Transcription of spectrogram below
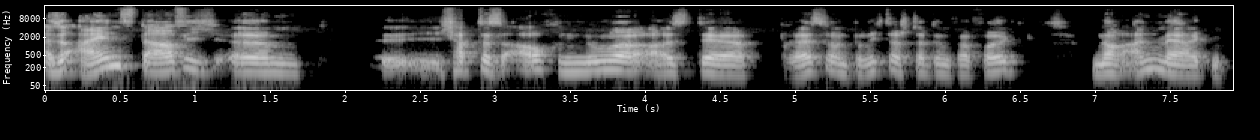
Also, eins darf ich ähm, äh, ich habe das auch nur aus der Presse und Berichterstattung verfolgt, noch anmerken.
